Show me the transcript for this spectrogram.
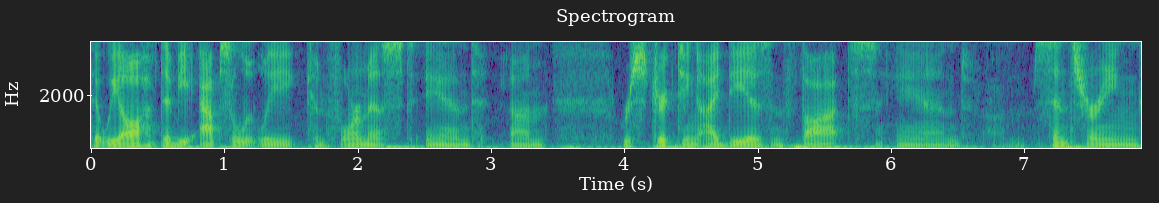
that we all have to be absolutely conformist and um, restricting ideas and thoughts and um, censoring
